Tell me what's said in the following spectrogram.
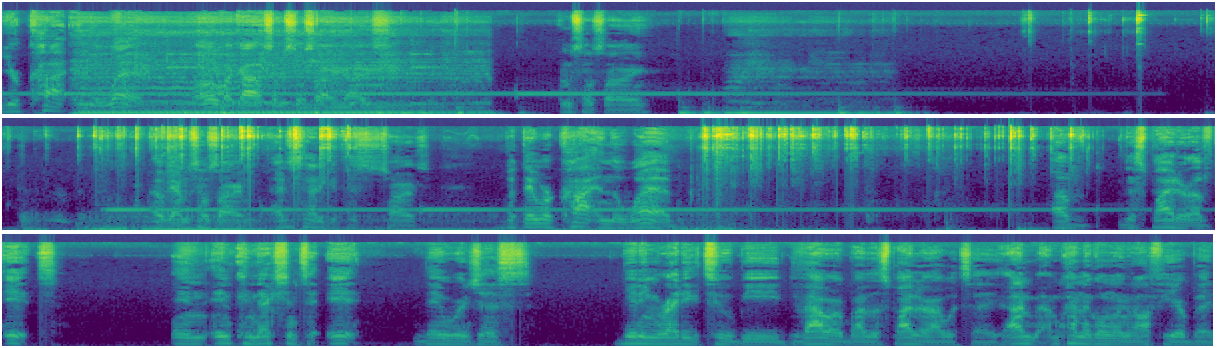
you're caught in the web. Oh my gosh, I'm so sorry, guys. I'm so sorry. Okay, I'm so sorry. I just had to get this charged. But they were caught in the web of the spider, of it. And in connection to it, they were just getting ready to be devoured by the spider, I would say. I'm I'm kind of going off here, but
